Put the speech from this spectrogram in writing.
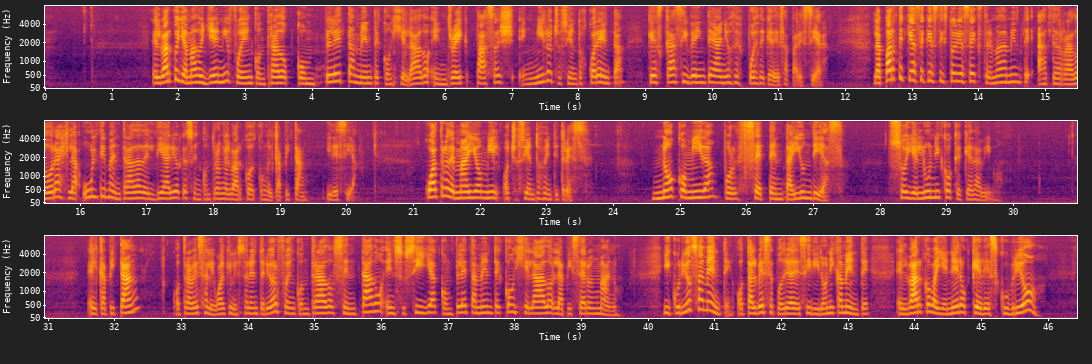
El barco llamado Jenny fue encontrado completamente congelado en Drake Passage en 1840, que es casi 20 años después de que desapareciera. La parte que hace que esta historia sea extremadamente aterradora es la última entrada del diario que se encontró en el barco con el capitán, y decía, 4 de mayo 1823. No comida por 71 días. Soy el único que queda vivo. El capitán, otra vez al igual que en la historia anterior, fue encontrado sentado en su silla completamente congelado, lapicero en mano. Y curiosamente, o tal vez se podría decir irónicamente, el barco ballenero que descubrió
